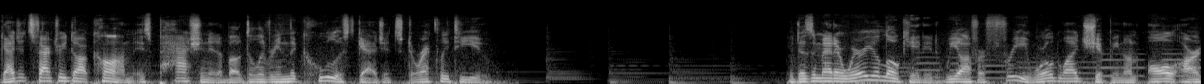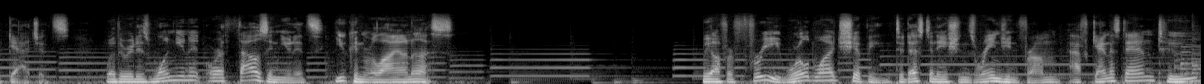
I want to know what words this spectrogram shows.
GadgetsFactory.com is passionate about delivering the coolest gadgets directly to you. It doesn't matter where you're located, we offer free worldwide shipping on all our gadgets. Whether it is one unit or a thousand units, you can rely on us. We offer free worldwide shipping to destinations ranging from Afghanistan to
